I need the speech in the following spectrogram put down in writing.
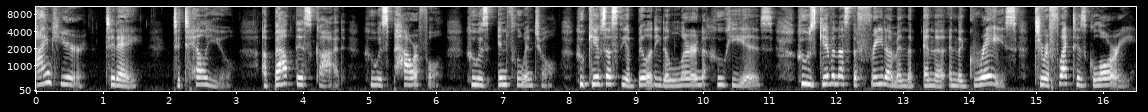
I'm here today to tell you about this God who is powerful, who is influential, who gives us the ability to learn who he is, who's given us the freedom and the, and the, and the grace to reflect his glory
